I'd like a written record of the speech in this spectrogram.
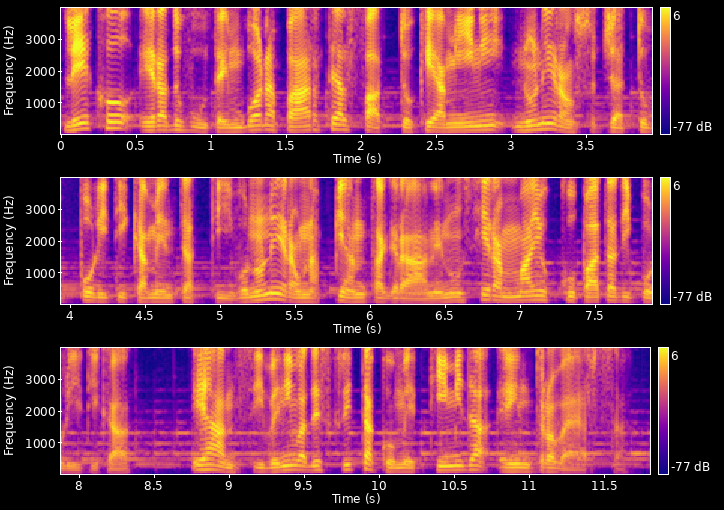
L'eco era dovuta in buona parte al fatto che Amini non era un soggetto politicamente attivo, non era una piantagrane, non si era mai occupata di politica e anzi veniva descritta come timida e introversa.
